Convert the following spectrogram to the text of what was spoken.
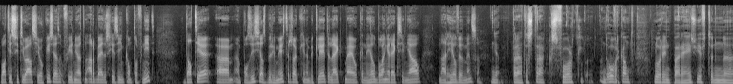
wat je situatie ook is, of je nu uit een arbeidersgezin komt of niet, dat je um, een positie als burgemeester zou kunnen bekleden, lijkt mij ook een heel belangrijk signaal naar heel veel mensen. Ja, we praten straks voort. Aan de overkant, Lorraine Parijs. U heeft een, uh,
